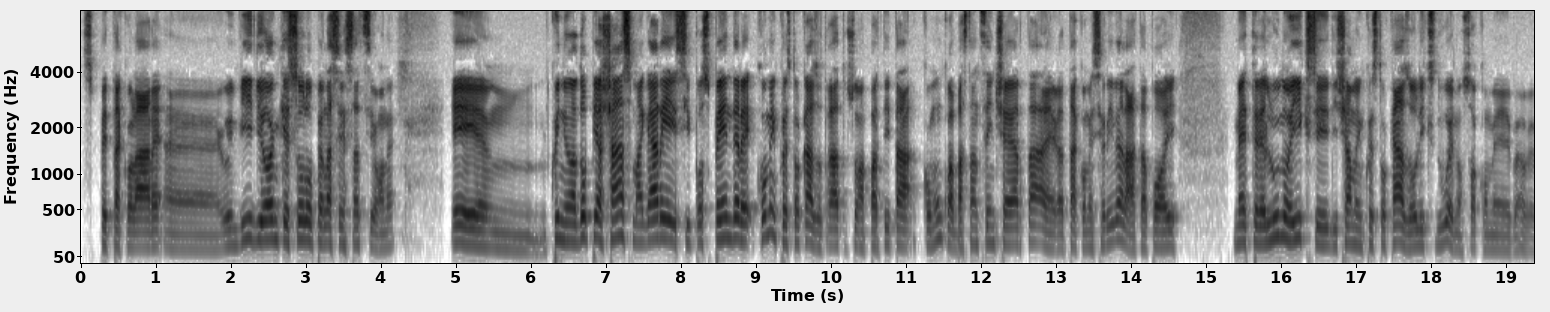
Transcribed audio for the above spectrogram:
Spettacolare eh, lo invidio anche solo per la sensazione e mm, quindi una doppia chance magari si può spendere come in questo caso tra l'altro su una partita comunque abbastanza incerta in realtà come si è rivelata poi mettere l'1x diciamo in questo caso o l'x2 non so come eh,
